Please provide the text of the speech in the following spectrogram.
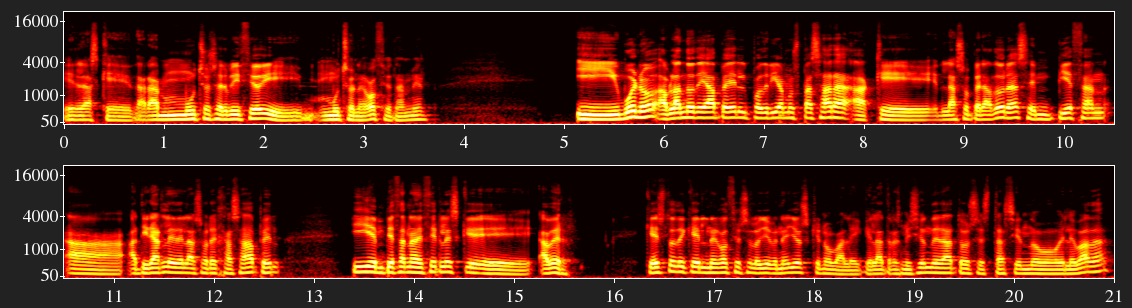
de las que darán mucho servicio y mucho negocio también. Y bueno, hablando de Apple, podríamos pasar a, a que las operadoras empiezan a, a, tirarle de las orejas a Apple y empiezan a decirles que, a ver, que esto de que el negocio se lo lleven ellos, que no vale, que la transmisión de datos está siendo elevada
